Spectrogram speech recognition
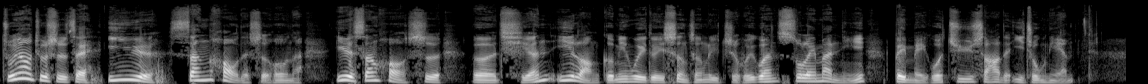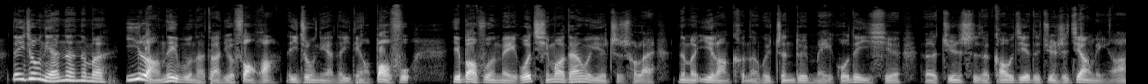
主要就是在一月三号的时候呢，一月三号是呃前伊朗革命卫队圣城旅指挥官苏莱曼尼被美国狙杀的一周年。那一周年呢，那么伊朗内部呢，当然就放话，一周年呢一定要报复。一报复，美国情报单位也指出来，那么伊朗可能会针对美国的一些呃军事的高阶的军事将领啊，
